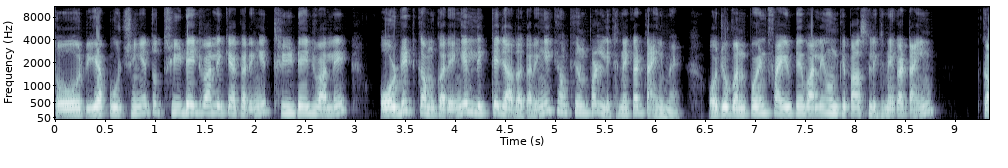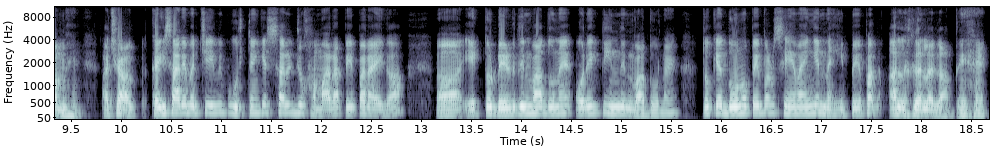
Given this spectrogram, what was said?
तो रिया पूछेंगे तो थ्री डेज़ वाले क्या करेंगे? थ्री डेज़ वाले ऑडिट कम करेंगे, लिख के ज़्यादा करेंगे, क्योंकि उन पर लिखने का टाइम है। और जो 1.5 डे वाले उनके पास लिखने का टाइम कम है। अच्छा कई सारे बच्चे ये भी पूछते हैं कि, सर, जो हमारा पेपर आएगा एक तो डेढ़ दिन बाद होना है और एक तीन दिन बाद होना है तो क्या दोनों पेपर सेम आएँगे? नहीं, पेपर अलग अलग आते हैं।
